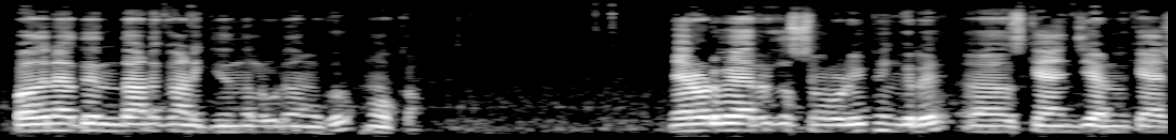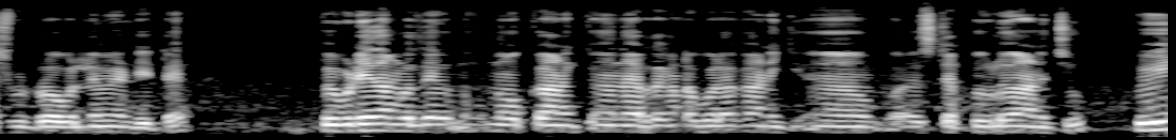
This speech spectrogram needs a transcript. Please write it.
അപ്പൊ അതിനകത്ത് എന്താണ് കാണിക്കുന്നത് എന്നുള്ളത് നമുക്ക് നോക്കാം. ഞാനിവിടെ വേറൊരു കസ്റ്റമറോട് ഫിംഗർ സ്കാൻ ചെയ്യാണ് ക്യാഷ് വിഡ്രോവലിന് വേണ്ടിയിട്ട്. ഇപ്പൊ ഇവിടെ നമ്മൾ നോക്കാണി നേരത്തെ കണ്ട പോലെ കാണിക്കും സ്റ്റെപ്പുകൾ കാണിച്ചു. ഇപ്പൊ ഈ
